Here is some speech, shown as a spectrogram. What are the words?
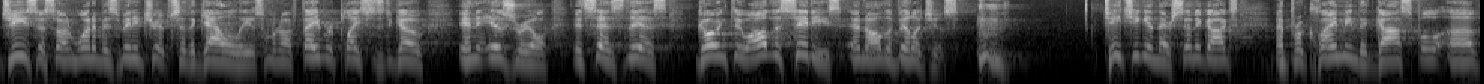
Jesus, on one of his many trips to the Galilee, it's one of my favorite places to go in Israel. It says this going through all the cities and all the villages, teaching in their synagogues and proclaiming the gospel of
